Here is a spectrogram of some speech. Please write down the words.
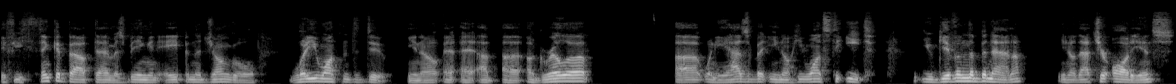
if you think about them as being an ape in the jungle what do you want them to do you know a, a, a gorilla uh, when he has a bit, you know, he wants to eat. You give him the banana, you know, that's your audience.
